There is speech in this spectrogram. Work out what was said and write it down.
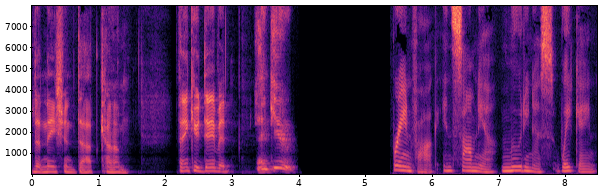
thenation.com. Thank you, David. Thank you. Brain fog, insomnia, moodiness, weight gain.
